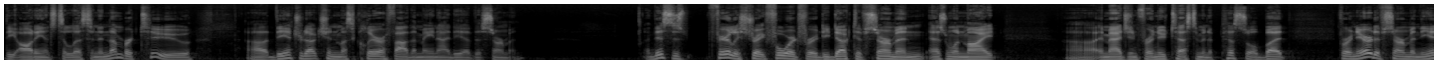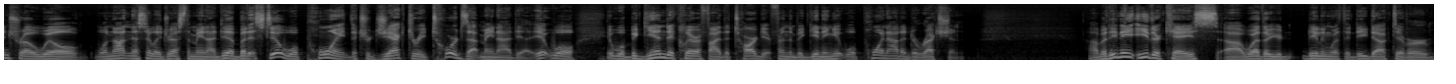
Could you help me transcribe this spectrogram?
the audience to listen. And number two, uh, the introduction must clarify the main idea of the sermon. This is fairly straightforward for a deductive sermon, as one might uh, imagine for a New Testament epistle, but For a narrative sermon, the intro will will not necessarily address the main idea, but it still will point the trajectory towards that main idea. It will it will begin to clarify the target from the beginning. It will point out a direction. Uh, but in either case, uh, whether you're dealing with a deductive or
